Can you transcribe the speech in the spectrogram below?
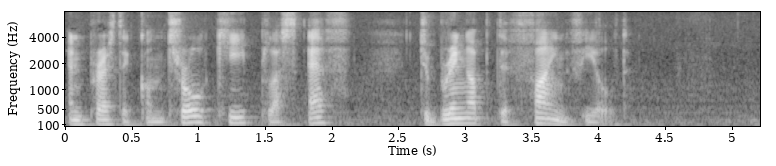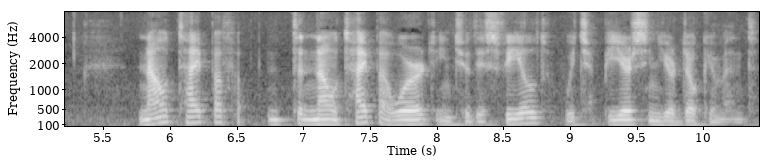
and press the Ctrl key plus F to bring up the Find field. Now type, a, now type a word into this field which appears in your document,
